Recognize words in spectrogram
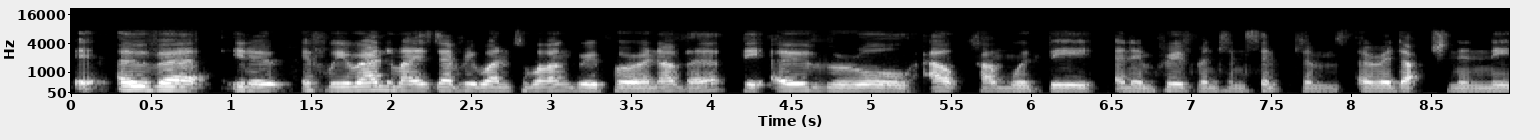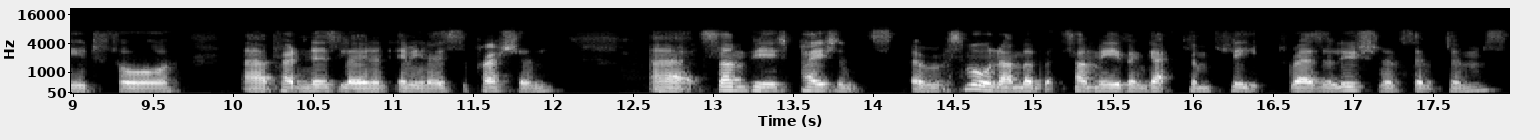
it, over, you know, if we randomized everyone to one group or another, the overall outcome would be an improvement in symptoms, a reduction in need for uh, prednisolone and immunosuppression, uh, some patients, a small number, but some even get complete resolution of symptoms.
